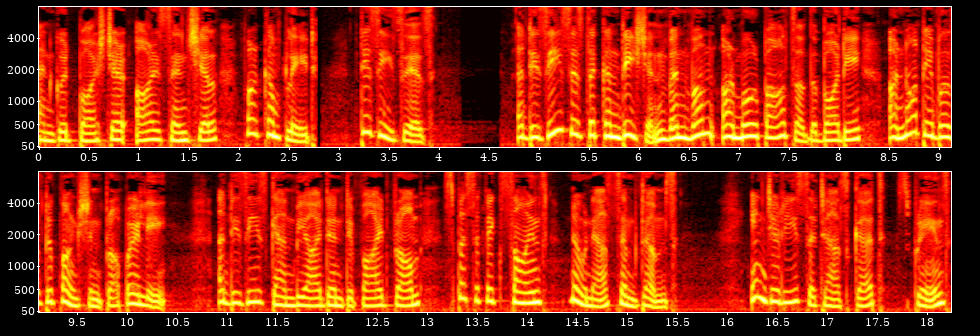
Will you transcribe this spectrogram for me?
and good posture are essential for complete diseases. A disease is the condition when one or more parts of the body are not able to function properly. A disease can be identified from specific signs known as symptoms. Injuries such as cuts, sprains,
